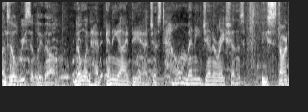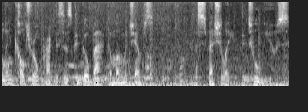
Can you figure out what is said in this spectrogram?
Until recently, though, no one had any idea just how many generations these startling cultural practices could go back among the chimps, especially tool use.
